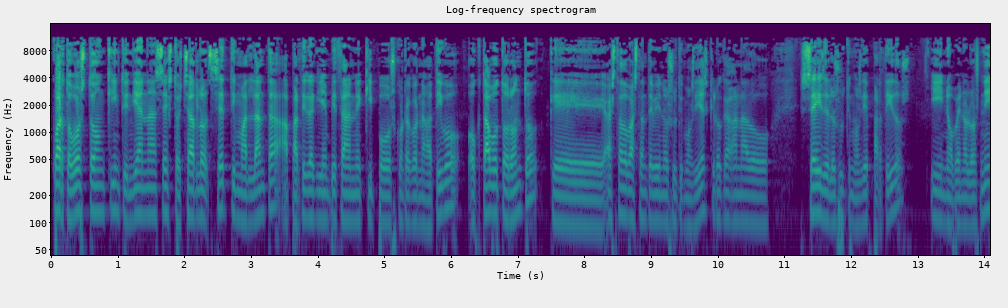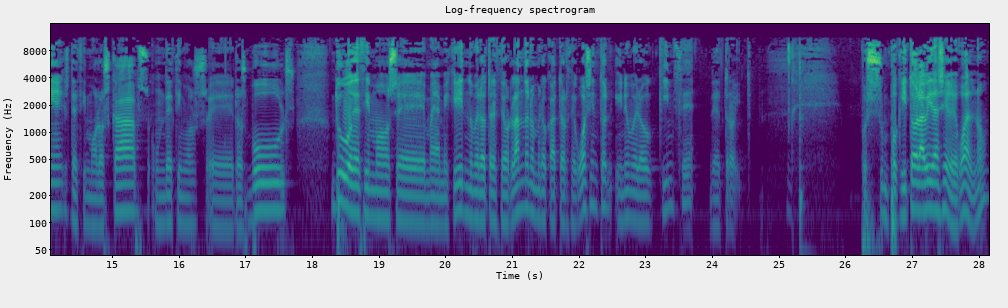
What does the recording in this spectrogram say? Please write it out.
Cuarto Boston, quinto Indiana, sexto Charlotte, séptimo Atlanta. A partir de aquí empiezan equipos con récord negativo. Octavo Toronto, que ha estado bastante bien en los últimos días. Creo que ha ganado seis de los últimos diez partidos. Y noveno los Knicks, décimo los Cavs, undécimos eh, los Bulls, dúo décimos eh, Miami Heat, número 13 Orlando, número 14 Washington y número 15 Detroit pues un poquito la vida sigue igual, ¿no?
